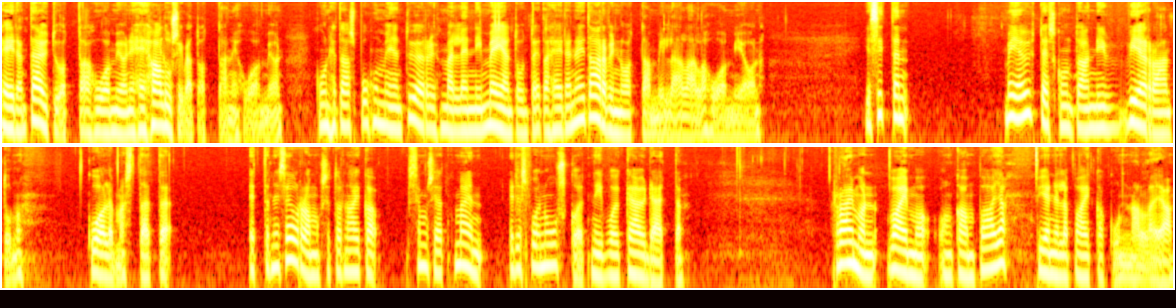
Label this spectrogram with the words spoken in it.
heidän täytyy ottaa huomioon ja he halusivat ottaa ne huomioon. Kun he taas puhuvat meidän työryhmälle, niin meidän tunteita heidän ei tarvinnut ottaa millään lailla huomioon. Ja sitten meidän yhteiskunta on niin vieraantunut kuolemasta, että, että ne seuraamukset on aika semmoisia, että mä en edes voinut uskoa, että niin voi käydä, että Raimon vaimo on kampaaja pienellä paikkakunnalla ja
